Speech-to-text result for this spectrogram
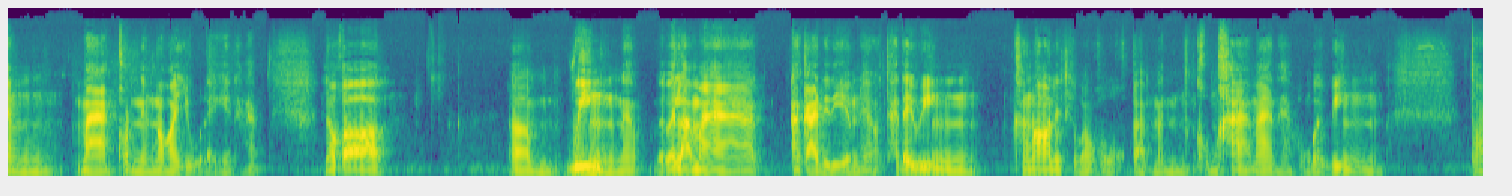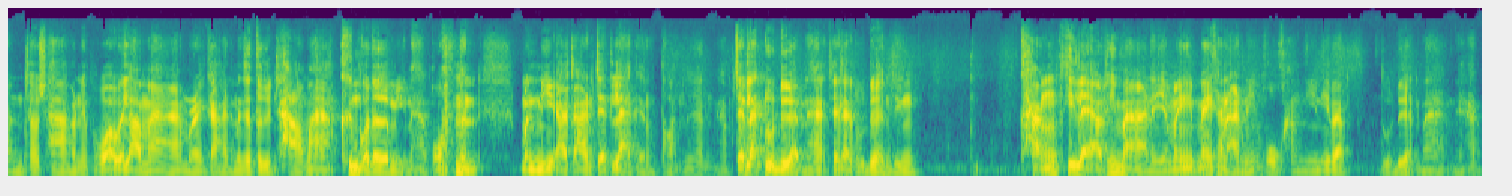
ยังมาคนยังน้อยอยู่อะไรอย่างเงี้ยนะครับ แล้วก็วิ่งนะเวลามาอากาศดีๆแบบนี้ถ้าได้วิ่งข้างนอกนี่ถือว่าโอ้โหแบบมันคุ้มค่ามากนะครับผมก็วิ่ง ตอนเช้าๆเนี่ยเพราะว่าเวลามาอเมริกาเนี่ยมันจะตื่นเช้ามากขึ้นกว่าเดิมอีกนะครับเพราะว่ามันมันมีอาการเจ็ตแลกอย่างต่อเนื่องนะครับเจ็ตแลกดูเดือดนะฮะเจ็ตแลกดูเดือดจริงครั้งที่แล้วที่มาเนี่ยยังไม่ไม่ขนาดนี้โอ้โหครั้งนี้นี่แบบดูเดือดมากนะครับ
